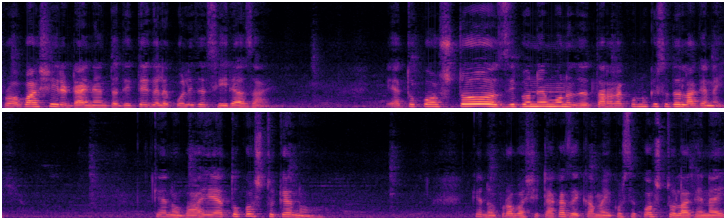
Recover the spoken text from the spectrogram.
প্রবাসীর ডাইনান্তা দিতে গেলে কলিজা ছিঁড়া যায়। এত কষ্ট জীবনে মনে যে তারা কোনো কিছুতে লাগে নাই। কেন ভাই? এত কষ্ট কেন? কেন প্রবাসী টাকা যায় কামাই করছে, কষ্ট লাগে নাই?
